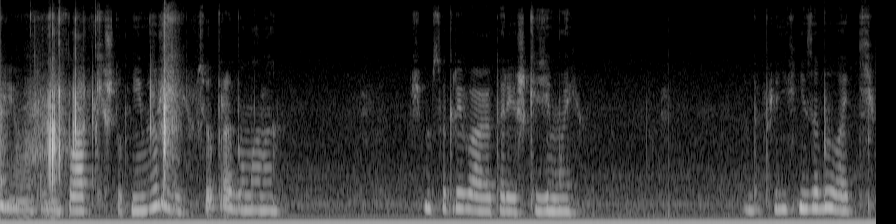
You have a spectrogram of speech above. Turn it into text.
И вот у них лапки, чтобы не мерзли. Все продумано. В общем, согревают орешки зимой. Надо про них не забывать.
